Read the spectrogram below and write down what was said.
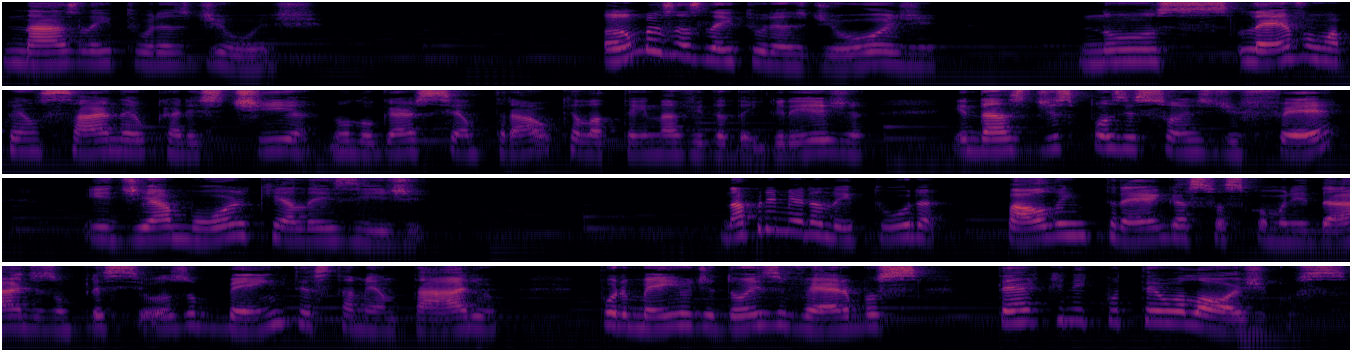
nas leituras de hoje. Ambas as leituras de hoje nos levam a pensar na Eucaristia, no lugar central que ela tem na vida da igreja e nas disposições de fé e de amor que ela exige. Na primeira leitura, Paulo entrega às suas comunidades um precioso bem testamentário por meio de dois verbos técnico-teológicos,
